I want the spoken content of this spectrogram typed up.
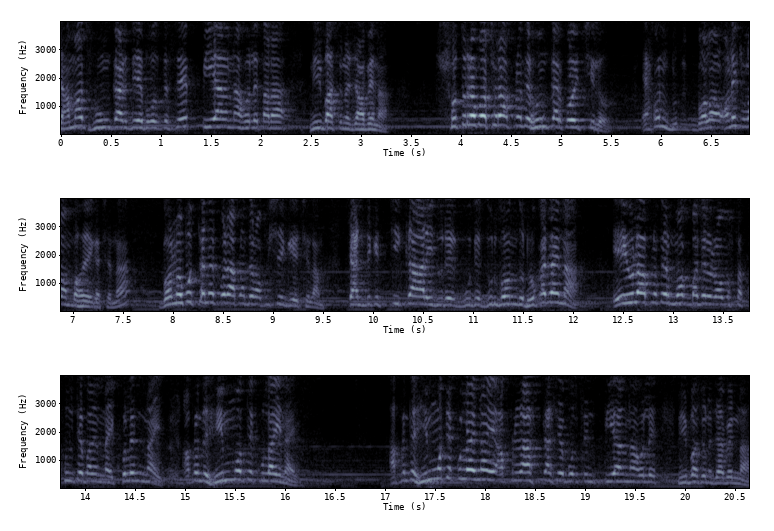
জামাত হুঙ্কার দিয়ে বলতেছে, পিয়ার না হলে তারা নির্বাচনে যাবে না। সতেরো বছর আপনাদের হুঙ্কার করেছিল এখন গলা অনেক লম্বা হয়ে গেছে না গণঅভ্যুত্থানের পরে আপনাদের অফিসে গিয়েছিলাম চারদিকে চিকা আর ইঁদুরের গুদে দুর্গন্ধ ঢোকা যায় না এই হলো আপনাদের মগবাজারের অবস্থা খুলতে পারেন নাই খোলেন নাই আপনাদের হিম্মতে কুলাই নাই আপনাদের হিম্মতে কুলাই নাই আপনারা আজকে আসে বলছেন পিয়ার না হলে নির্বাচনে যাবেন না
